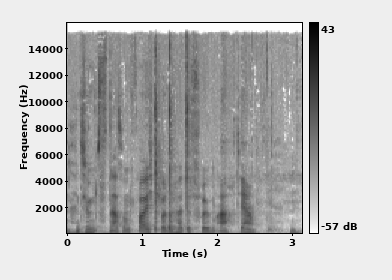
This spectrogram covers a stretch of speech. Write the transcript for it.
dem ist nass und feucht wurde heute früh um 8, ja. Hm.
